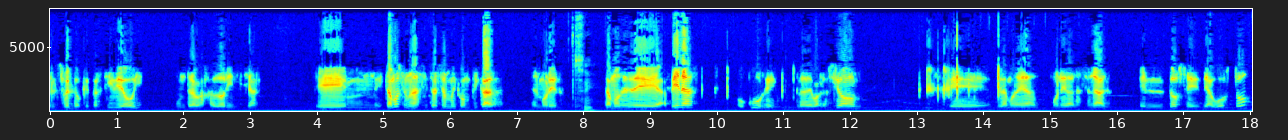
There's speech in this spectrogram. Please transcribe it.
el sueldo que percibe hoy un trabajador inicial. Eh, estamos en una situación muy complicada en Moreno. Estamos desde apenas ocurre la devaluación eh, de la moneda moneda nacional el 12 de agosto.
